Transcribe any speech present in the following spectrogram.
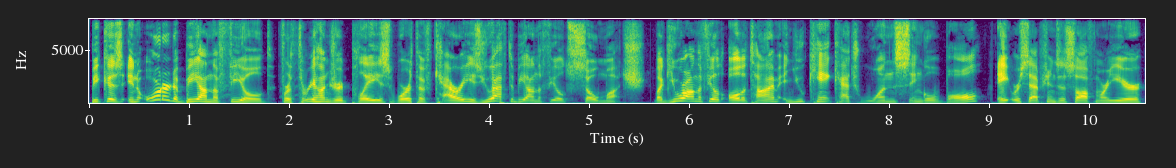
Because in order to be on the field for 300 plays worth of carries, you have to be on the field so much. Like you are on the field all the time and you can't catch one single ball. Eight receptions his sophomore year,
